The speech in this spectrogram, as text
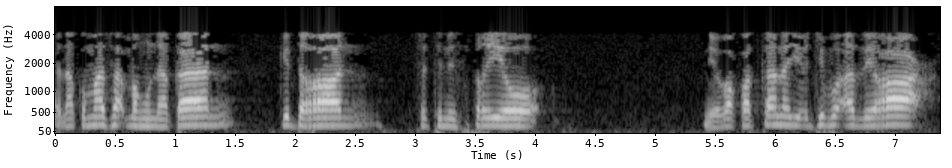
dan aku masak menggunakan kidron sejenis periuk Ya waqad kana yujibu adzira'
